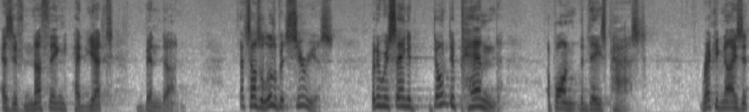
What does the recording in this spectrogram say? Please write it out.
as if nothing had yet been done. That sounds a little bit serious, but he was saying it, don't depend upon the days past. Recognize it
